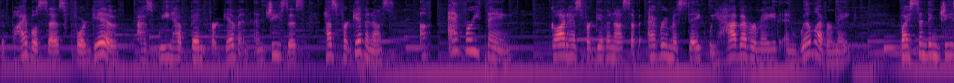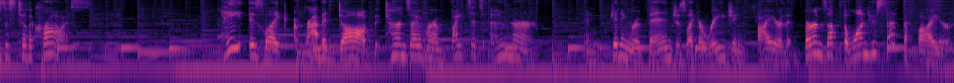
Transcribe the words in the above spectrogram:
The Bible says, Forgive as we have been forgiven. And Jesus has forgiven us of everything. God has forgiven us of every mistake we have ever made and will ever make by sending Jesus to the cross. Hate is like a rabid dog that turns over and bites its owner. And getting revenge is like a raging fire that burns up the one who set the fire.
